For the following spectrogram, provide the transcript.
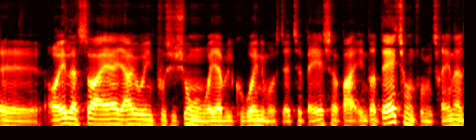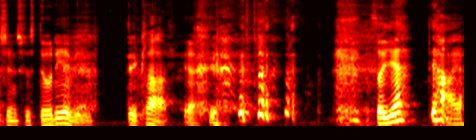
Øh, og ellers så er jeg jo i en position, hvor jeg vil kunne gå ind i vores database og bare ændre datoen på min trænerlicens, hvis det var det, jeg ville. Det er klart. Ja. så ja, det har jeg.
